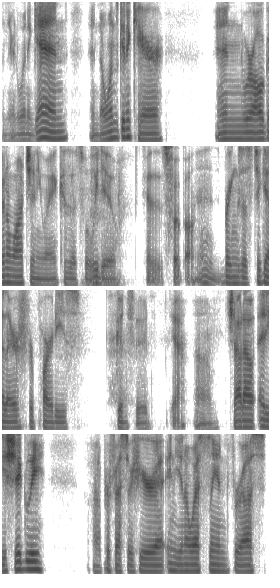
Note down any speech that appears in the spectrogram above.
and they're going to win again, and no one's going to care. And we're all going to watch anyway because that's what we do. because it's football. And it brings us together for parties, good food. Yeah. Um, shout out Eddie Shigley, uh, professor here at Indiana Wesleyan for us.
